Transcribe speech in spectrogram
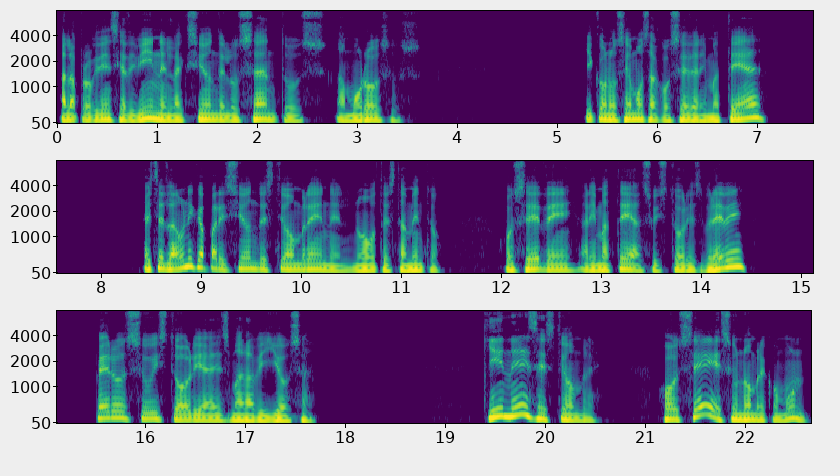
a la providencia divina en la acción de los santos amorosos. Y conocemos a José de Arimatea. Esta es la única aparición de este hombre en el Nuevo Testamento. José de Arimatea, su historia es breve, pero su historia es maravillosa. ¿Quién es este hombre? José es un nombre común.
